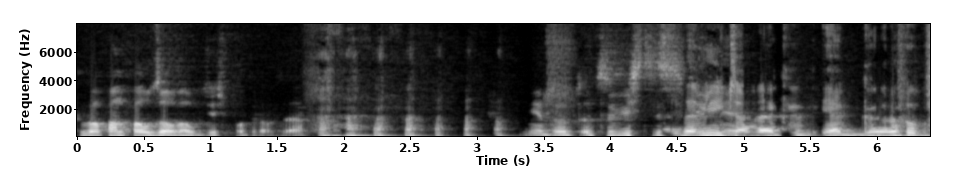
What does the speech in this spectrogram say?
chyba pan pauzował gdzieś po drodze. Nie, to oczywiście. Będę milczał jak, jak grup.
